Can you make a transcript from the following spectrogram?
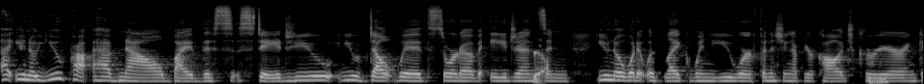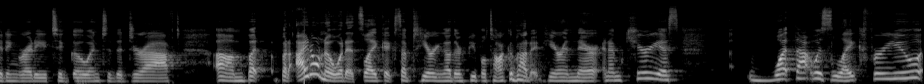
uh, you know you pro- have now by this stage you you have dealt with sort of agents yeah. and you know what it was like when you were finishing up your college mm-hmm. career mm-hmm. and getting ready to go into the draft um, but but i don't know what it's like except hearing other people talk about it here and there and i'm curious what that was like for you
